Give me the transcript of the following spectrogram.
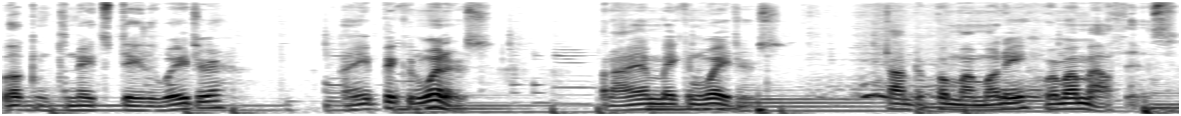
Welcome to Nate's Daily Wager. I ain't picking winners, but I am making wagers. Time to put my money where my mouth is.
